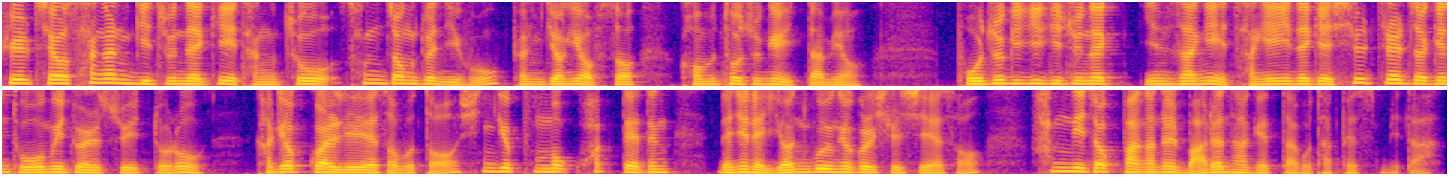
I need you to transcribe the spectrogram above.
휠체어 상한 기준액이 당초 선정된 이후 변경이 없어 검토 중에 있다며 보조기기 기준액 인상이 장애인에게 실질적인 도움이 될 수 있도록 가격 관리에서부터 신규 품목 확대 등 내년에 연구 용역을 실시해서 합리적 방안을 마련하겠다고 답했습니다.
